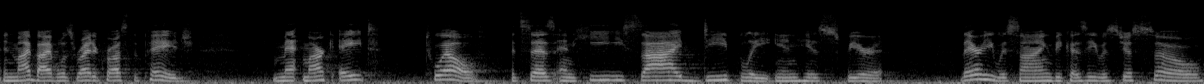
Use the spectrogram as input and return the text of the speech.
In my Bible, it's right across the page. Mark 8, 12. It says, And he sighed deeply in his spirit. There he was sighing because he was just so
